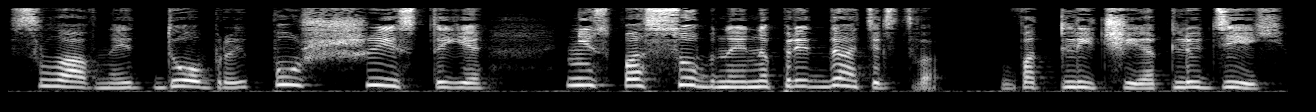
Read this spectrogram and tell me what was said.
Славные, добрые, пушистые, неспособные на предательство, в отличие от людей.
